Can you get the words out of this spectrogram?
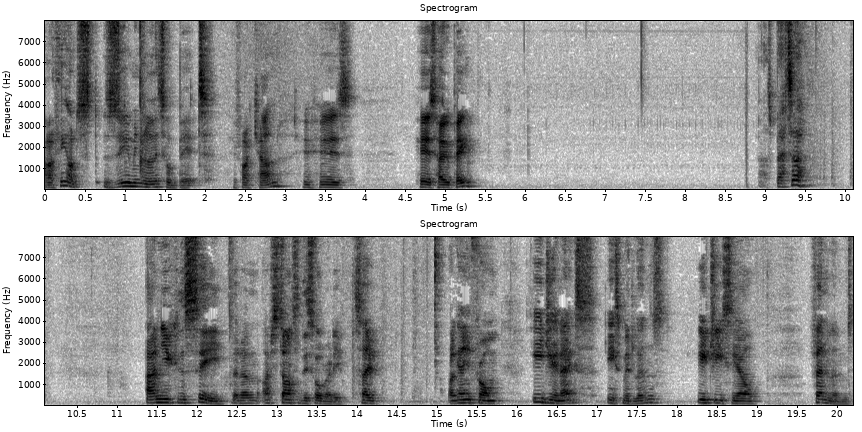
And I think I'll just zoom in a little bit if I can. Here's, here's hoping. That's better. And you can see that um, I've started this already. So I'm going from EGNX, East Midlands, EGCL, Fenland.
